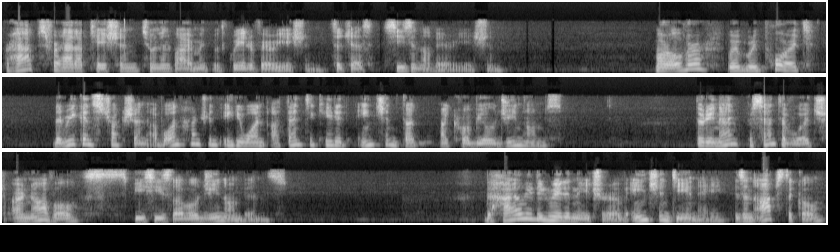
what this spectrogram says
perhaps for adaptation to an environment with greater variation, such as seasonal variation. Moreover, we report the reconstruction of 181 authenticated ancient gut microbial genomes, 39% of which are novel species level genome bins. The highly degraded nature of ancient DNA is an obstacle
